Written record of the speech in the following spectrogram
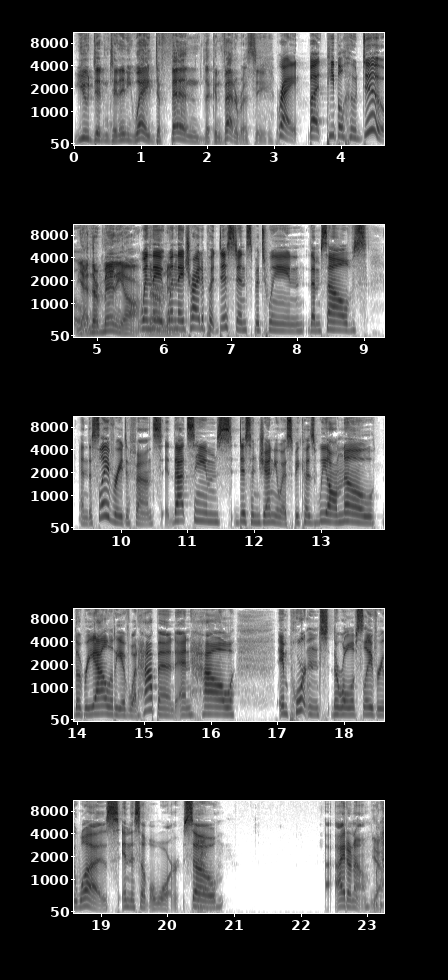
you didn't in any way defend the Confederacy. Right. But people who do Yeah, and there many are. when There they are when they try to put distance between themselves and the slavery defense, that seems disingenuous because we all know the reality of what happened and how important the role of slavery was in the Civil War. So I don't know. Yeah.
